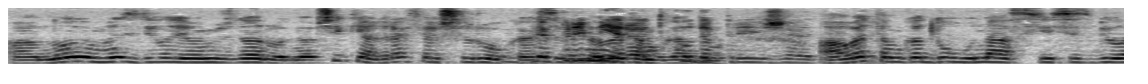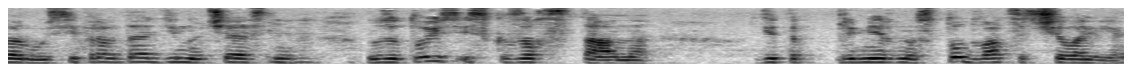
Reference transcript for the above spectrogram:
а, и мы сделали его международным. Вообще география широкая, Для примера, в этом откуда году. приезжают? А в этом году у нас есть из Беларуси, правда, один участник, Мгм. но зато есть из Казахстана. Где-то примерно 120 человек.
